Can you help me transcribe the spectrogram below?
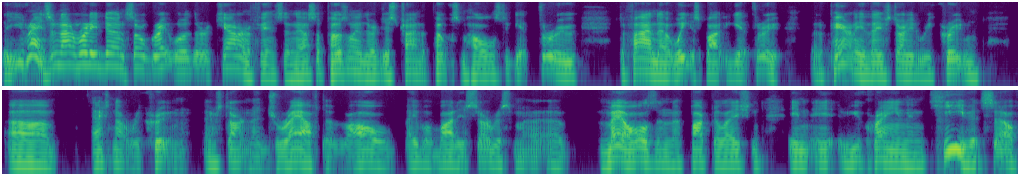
the Ukrainians are not really doing so great with their counteroffensive now. Supposedly, they're just trying to poke some holes to get through, to find a weak spot to get through. But apparently, they've started recruiting. Uh, actually, not recruiting. They're starting a draft of all able-bodied service uh, males in the population in, in, Ukraine and Kiev itself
